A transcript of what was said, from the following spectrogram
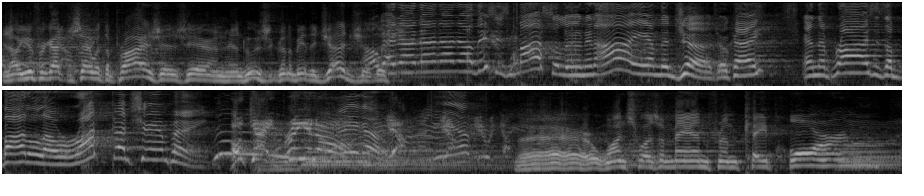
You know, you forgot to say what the prize is here and, and who's going to be the judge of Okay, this. no, no, no, no. This is my saloon, and I am the judge, okay? And the prize is a bottle of Rocca champagne. Okay, bring it on. There you go. Yeah, yeah, Yep. here we go. There once was a man from Cape Horn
